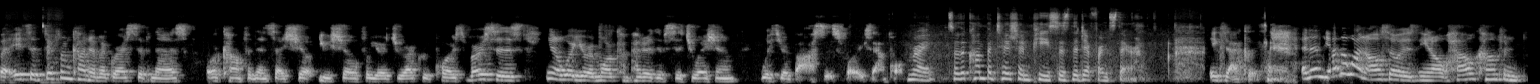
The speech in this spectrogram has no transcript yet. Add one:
But it's a different kind of aggressiveness or confidence that show, you show for your direct reports versus, you know, where you're a more competitive situation with your bosses, for example. Right. So the competition piece is the difference there. Exactly. And then the other one also is, you know, how confident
